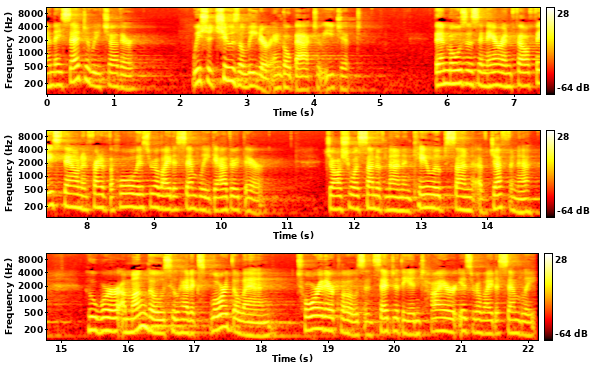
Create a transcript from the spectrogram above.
And they said to each other, we should choose a leader and go back to Egypt. Then Moses and Aaron fell face down in front of the whole Israelite assembly gathered there. Joshua, son of Nun, and Caleb, son of Jephunneh, who were among those who had explored the land, tore their clothes and said to the entire Israelite assembly,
